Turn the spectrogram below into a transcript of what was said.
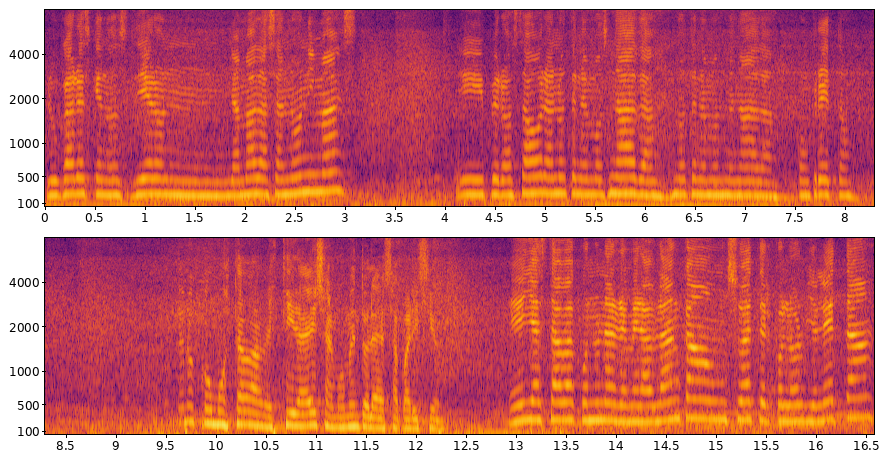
lugares que nos dieron llamadas anónimas, y, pero hasta ahora no tenemos nada, no tenemos nada concreto. Cuéntanos cómo estaba vestida ella al momento de la desaparición. Ella estaba con una remera blanca, un suéter color violeta,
